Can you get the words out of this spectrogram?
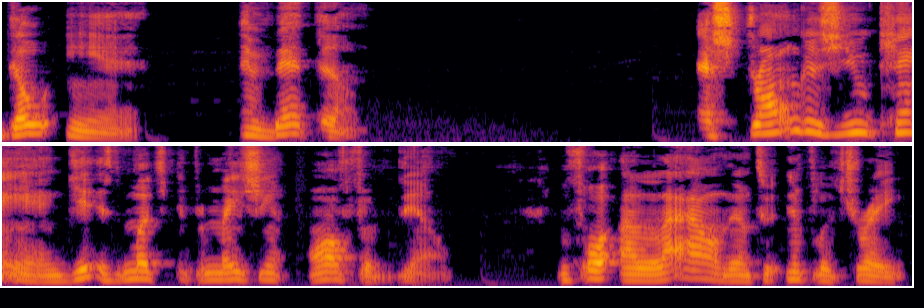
go in and vet them as strong as you can, get as much information off of them before allowing them to infiltrate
